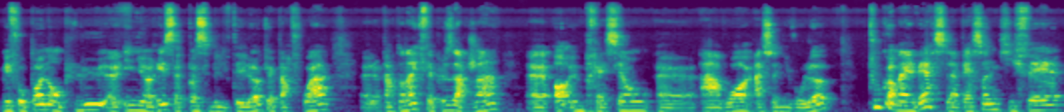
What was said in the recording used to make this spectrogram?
mais il ne faut pas non plus euh, ignorer cette possibilité-là que parfois euh, le partenaire qui fait plus d'argent euh, a une pression à avoir à ce niveau-là. Tout comme inverse, la personne qui fait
